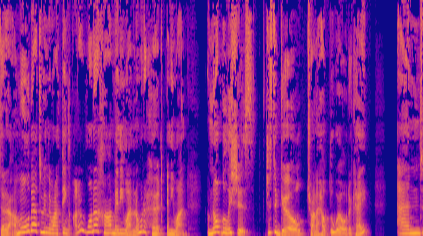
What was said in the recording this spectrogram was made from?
da, da, da. I'm all about doing the right thing. I don't want to harm anyone. I don't want to hurt anyone. I'm not malicious. Just a girl trying to help the world. Okay. And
